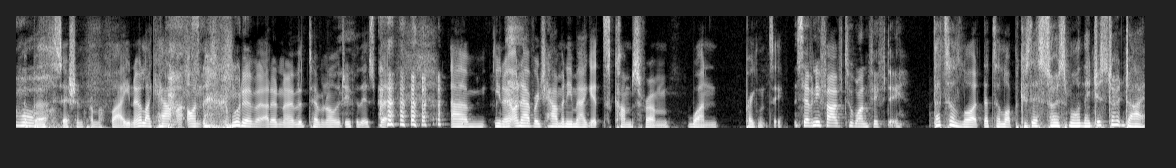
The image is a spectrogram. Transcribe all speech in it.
Oh. a birth session from a fly. You know, like how on whatever I don't know the terminology for this, but um, you know, on average, how many maggots comes from one pregnancy? 75 to 150. That's a lot. That's a lot because they're so small and they just don't die.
